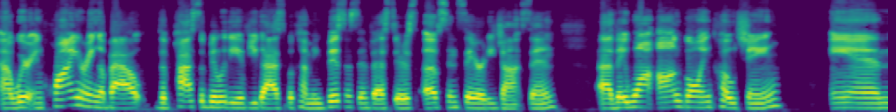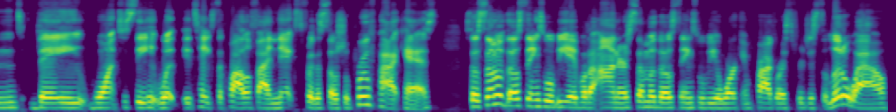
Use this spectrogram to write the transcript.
Uh, we're inquiring about the possibility of you guys becoming business investors of Sincerity Johnson. Uh, they want ongoing coaching and they want to see what it takes to qualify next for the Social Proof podcast. So some of those things we'll be able to honor. Some of those things will be a work in progress for just a little while.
